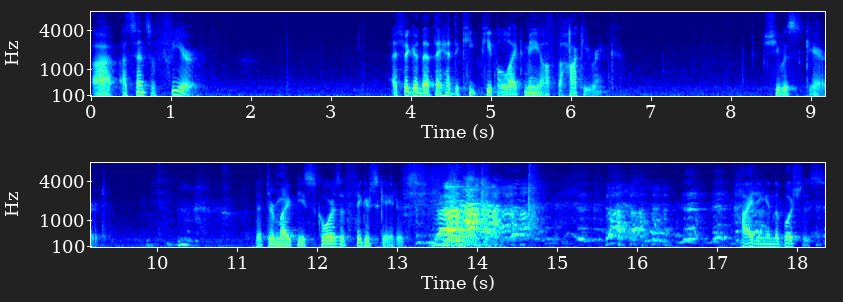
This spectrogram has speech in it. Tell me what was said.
uh, a sense of fear. I figured that they had to keep people like me off the hockey rink. She was scared that there might be scores of figure skaters hiding in the bushes,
